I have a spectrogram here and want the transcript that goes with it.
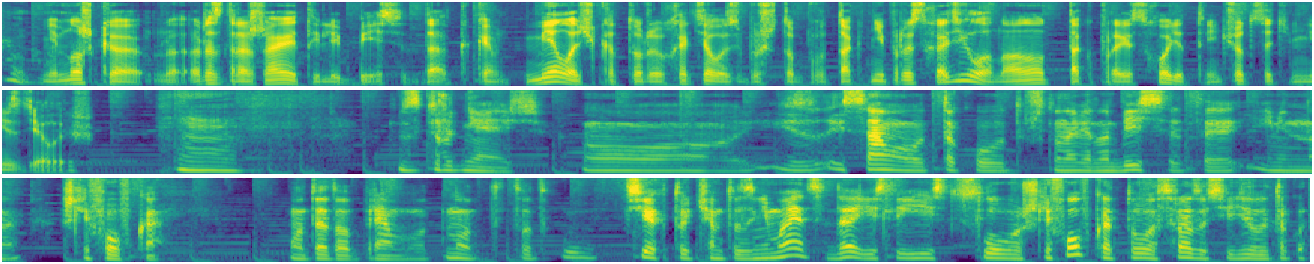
ну, немножко раздражает или бесит? Да, какая-нибудь мелочь, которую хотелось бы, чтобы вот так не происходило, но оно так происходит, и ничего с этим не сделаешь. М, Затрудняюсь. Из, из самого вот такого, что, наверное, бесит, это именно шлифовка. Вот это вот прям вот, ну, вот у всех, кто чем-то занимается, да, если есть слово шлифовка, то сразу все делают такой,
